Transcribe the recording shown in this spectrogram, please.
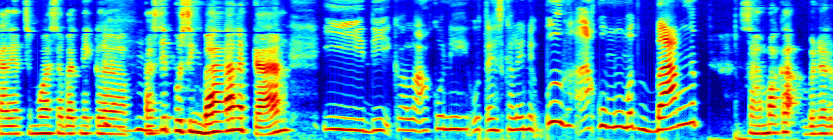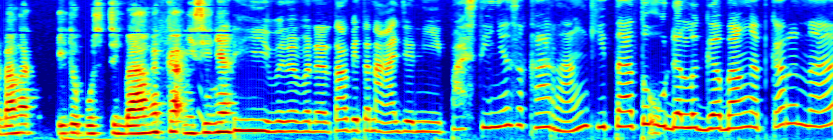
kalian semua, Sobat Make Club? Pasti pusing banget kan? Ih, di kalau aku nih UTS kalian nih, buh, aku mumet banget Sama, Kak. Bener banget. Itu pusing banget, Kak, ngisinya. Iya bener-bener, tapi tenang aja nih Pastinya sekarang kita tuh udah lega banget Karena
